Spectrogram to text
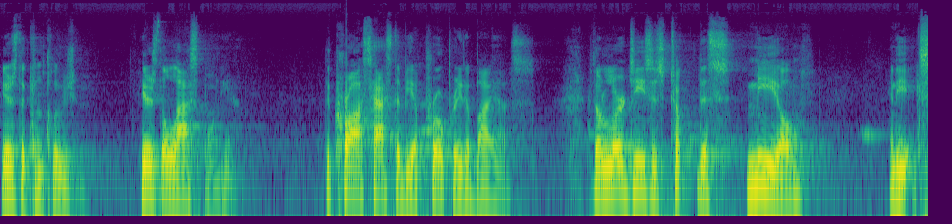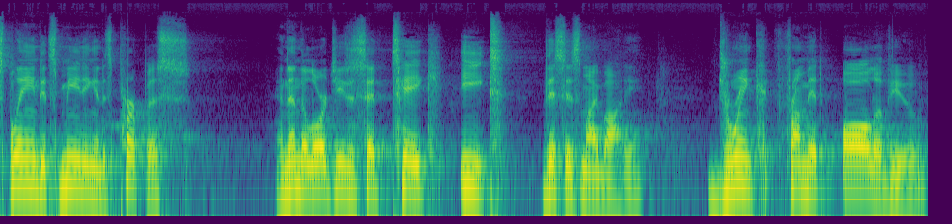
Here's the conclusion. Here's the last point here the cross has to be appropriated by us. The Lord Jesus took this meal and he explained its meaning and its purpose. And then the Lord Jesus said, Take, eat, this is my body. Drink from it, all of you.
